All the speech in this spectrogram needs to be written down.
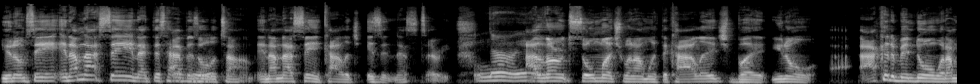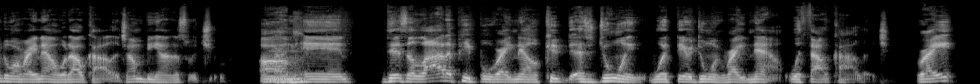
You know what I'm saying? And I'm not saying that this happens Mhm. all the time. And I'm not saying college isn't necessary. No, yeah. I learned so much when I went to college, but you know, I- could have been doing what I'm doing right now without college. I'm gonna be honest with you. Um, and there's a lot of people right now could that's doing what they're doing right now without college, right?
